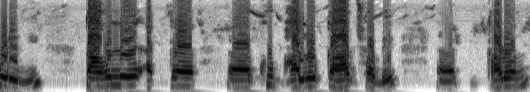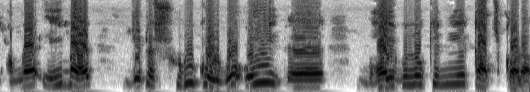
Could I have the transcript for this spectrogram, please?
করে নিই, তাহলে একটা খুব ভালো কাজ হবে। কারণ আমরা এইবার যেটা শুরু করব, ওই ভয়গুলোকে নিয়ে কাজ করা।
